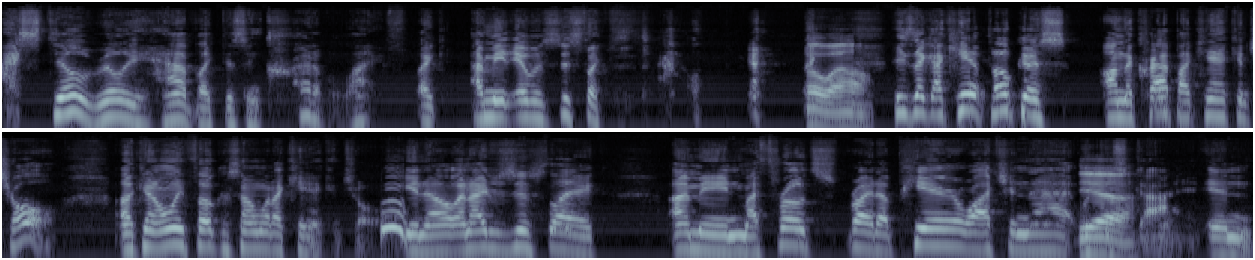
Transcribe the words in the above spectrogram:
I still really have like this incredible life. Like, I mean, it was just like, Oh wow. he's like, I can't focus on the crap I can't control. I can only focus on what I can't control, hmm. you know? And I was just like, I mean, my throat's right up here watching that with Yeah. this guy. And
